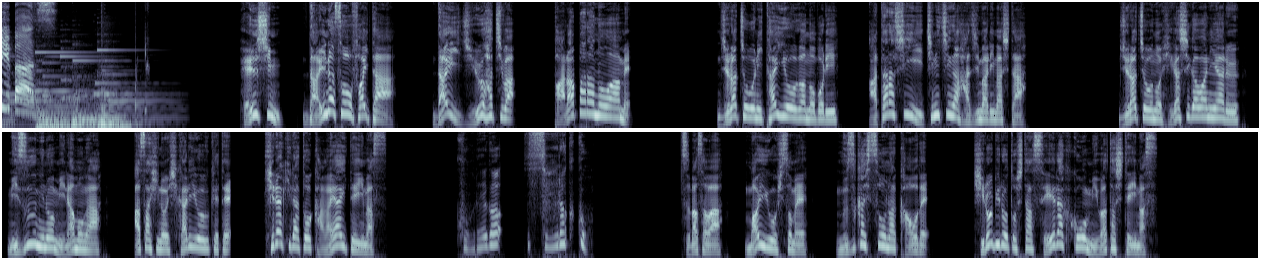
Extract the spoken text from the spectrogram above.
ビバス変身ダイナソーファイター。第18話パラパラの雨。ジュラ町に太陽が昇り新しい一日が始まりました。ジュラ町の東側にある湖の水面が朝日の光を受けてキラキラと輝いています。これが清楽湖？翼は眉を潜め難しそうな顔で広々とした清楽湖を見渡しています。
